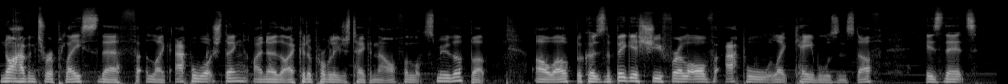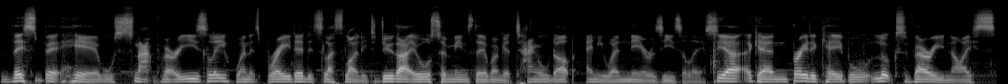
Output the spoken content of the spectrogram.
not having to replace their like Apple Watch thing. I know that I could have probably just taken that off a lot smoother, but oh well, because the big issue for a lot of Apple like cables and stuff is that this bit here will snap very easily. When it's braided, it's less likely to do that. It also means they won't get tangled up anywhere near as easily. So yeah, again, braided cable looks very nice.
